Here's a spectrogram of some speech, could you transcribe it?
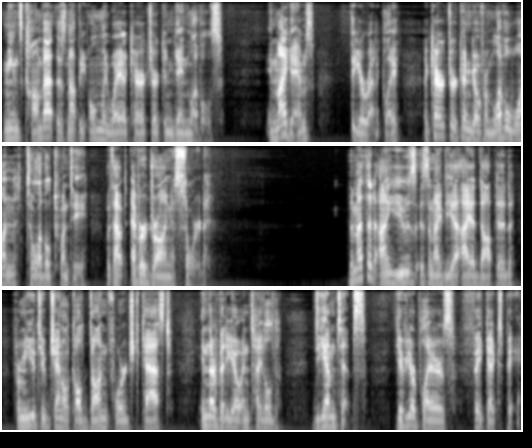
means combat is not the only way a character can gain levels. In my games, theoretically, a character can go from level 1 to level 20 without ever drawing a sword. The method I use is an idea I adopted from a YouTube channel called Dawn Forged Cast in their video entitled DM Tips Give Your Players Fake XP.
